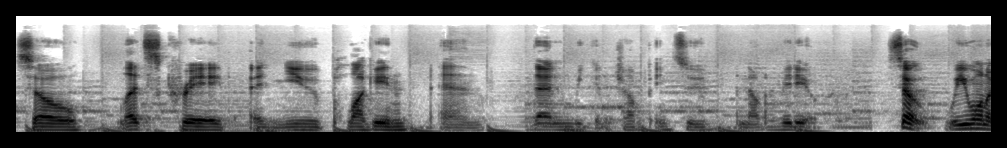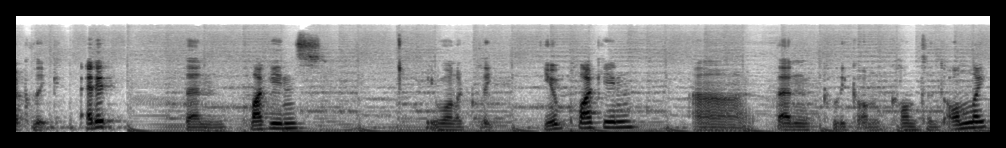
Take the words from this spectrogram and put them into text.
So let's create a new plugin and then we can jump into another video. So we want to click edit, then plugins, we want to click new plugin, uh, then click on content only.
